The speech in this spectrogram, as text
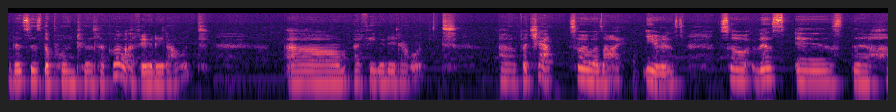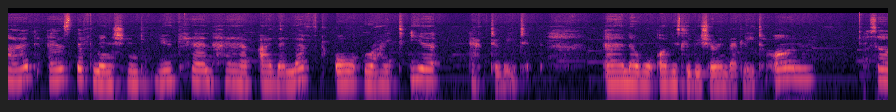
this is the point where I was like, oh, I figured it out. Um, I figured it out. Uh, but yeah, so where was I? Ears. So this is the HUD. As they've mentioned, you can have either left or right ear activated. And I will obviously be showing that later on. So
